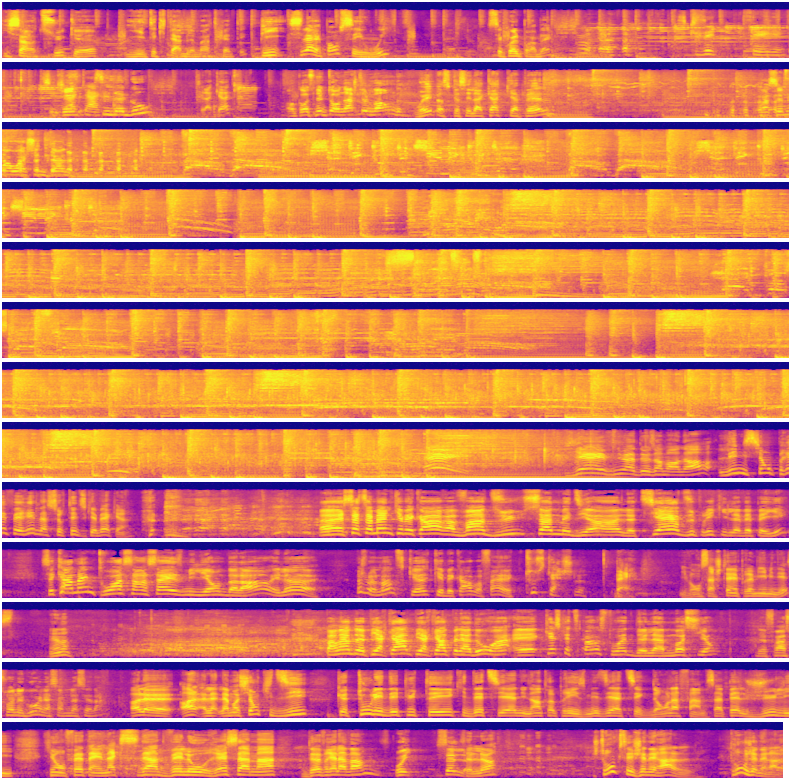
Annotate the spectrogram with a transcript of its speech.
il sent-tu qu'il est équitablement traité? Puis si la réponse c'est oui, c'est quoi le problème? Excusez, c'est. C'est qui? C'est Legault? C'est la CAQ? On continue le tournage, tout le monde? Oui, parce que c'est la CAQ qui appelle. Passez-moi Washington. Bienvenue à Deux Hommes en Or, l'émission préférée de la Sûreté du Québec. Hein? Euh, cette semaine, Québécois a vendu Sun Media, hein, le tiers du prix qu'il avait payé. C'est quand même 316 millions de dollars. Et là, moi, je me demande ce que Québécois va faire avec tout ce cash-là. Ben, ils vont s'acheter un premier ministre. Non, non. Parlant de Pierre-Carl, Pierre-Carl Pelado, hein, euh, qu'est-ce que tu penses, toi, de la motion de François Legault à l'Assemblée nationale? Ah, le- ah, la, la motion qui dit que tous les députés qui détiennent une entreprise médiatique dont la femme s'appelle Julie, qui ont fait un accident de vélo récemment, devraient la vendre? Oui, celle-là. Celle-là? Je trouve que c'est général. Trop général.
